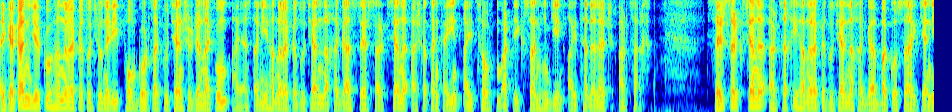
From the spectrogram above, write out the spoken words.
Հայկական երկու հանրապետությունների փոխգործակցության շրջանակում Հայաստանի հանրապետության նախագահ Սերժ Սարգսյանը աշխատանքային այցով մարտի 25-ին այցելել էր Արցախ։ Սերժ Սարգսյանը Արցախի հանրապետության նախագահ Բակո Սահակյանի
